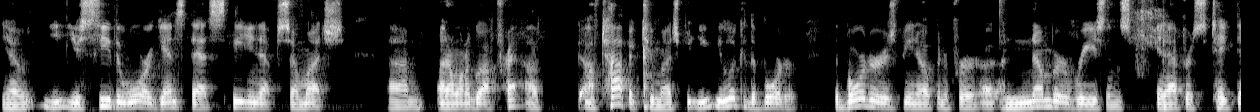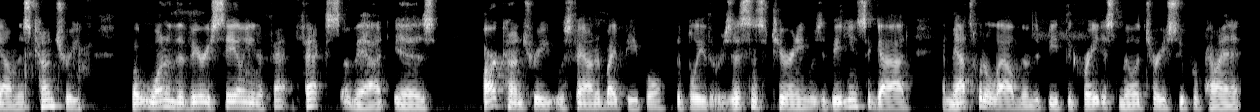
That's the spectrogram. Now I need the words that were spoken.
you know, you, you, see the war against that speeding up so much. Um, I don't want to go off, tra- off off topic too much, but you, you look at the border. The border is being opened for a, a number of reasons in efforts to take down this country. But one of the very salient effects of that is our country was founded by people that believed the resistance to tyranny was obedience to God, and that's what allowed them to beat the greatest military superplanet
